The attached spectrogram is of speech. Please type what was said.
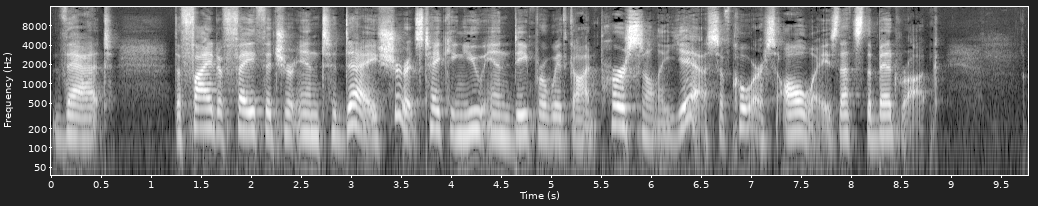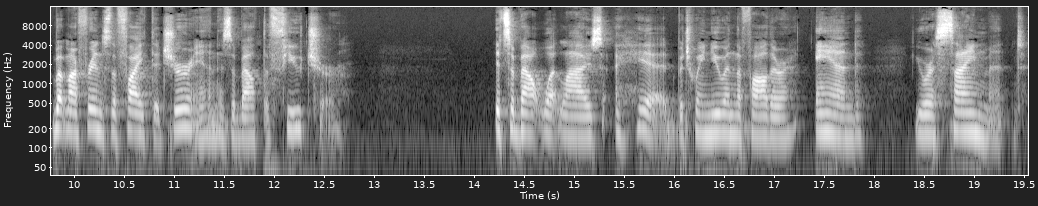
that the fight of faith that you're in today, sure, it's taking you in deeper with God personally. Yes, of course, always. That's the bedrock. But, my friends, the fight that you're in is about the future. It's about what lies ahead between you and the Father and your assignment.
